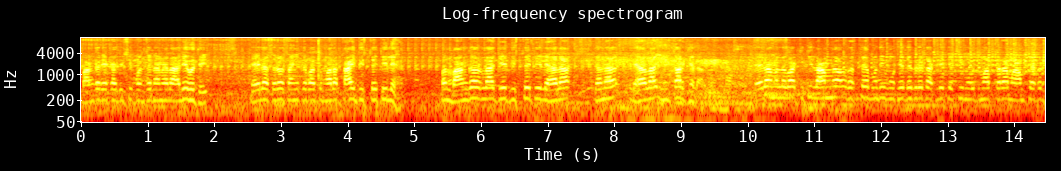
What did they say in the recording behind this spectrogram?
बांगर एका दिवशी पंचनाम्याला आले होते. त्याला सरळ सांगितलं बा तुम्हाला काय दिसतंय ते लिहा. पण बांगरला जे दिसतंय ते लिहायला त्यांना लिहायला इन्कार केला. त्याला म्हणलं बा किती लांब रस्त्यामध्ये मोठे दगडे टाकले त्याची मोजमाप करा मग आमच्याकडे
